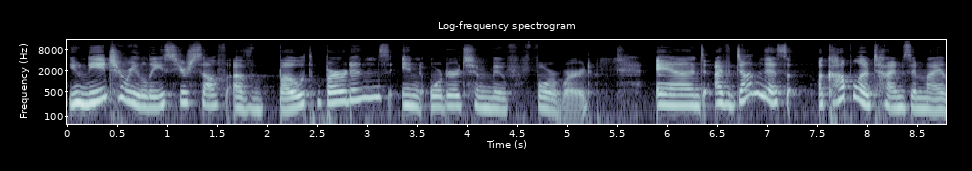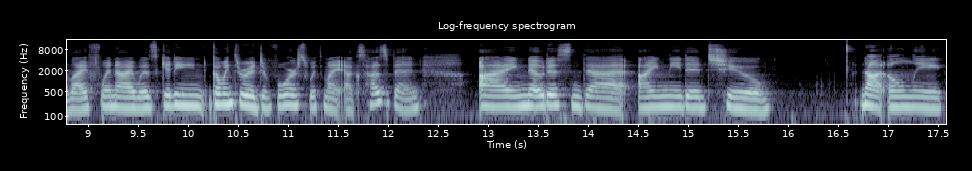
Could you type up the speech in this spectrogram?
You need to release yourself of both burdens in order to move forward. And I've done this a couple of times in my life when I was getting going through a divorce with my ex-husband, I noticed that I needed to not only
